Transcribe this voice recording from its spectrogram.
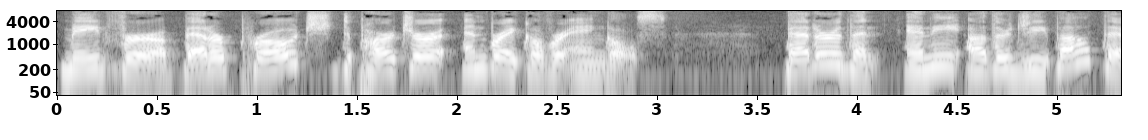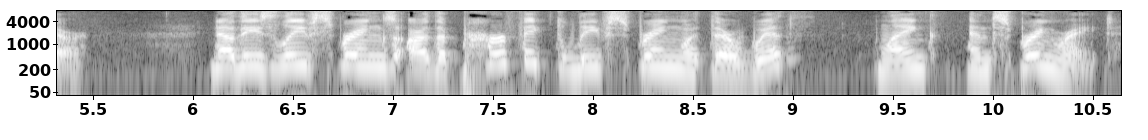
made for a better approach, departure, and breakover angles. Better than any other Jeep out there. Now, these leaf springs are the perfect leaf spring with their width, length, and spring rate.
